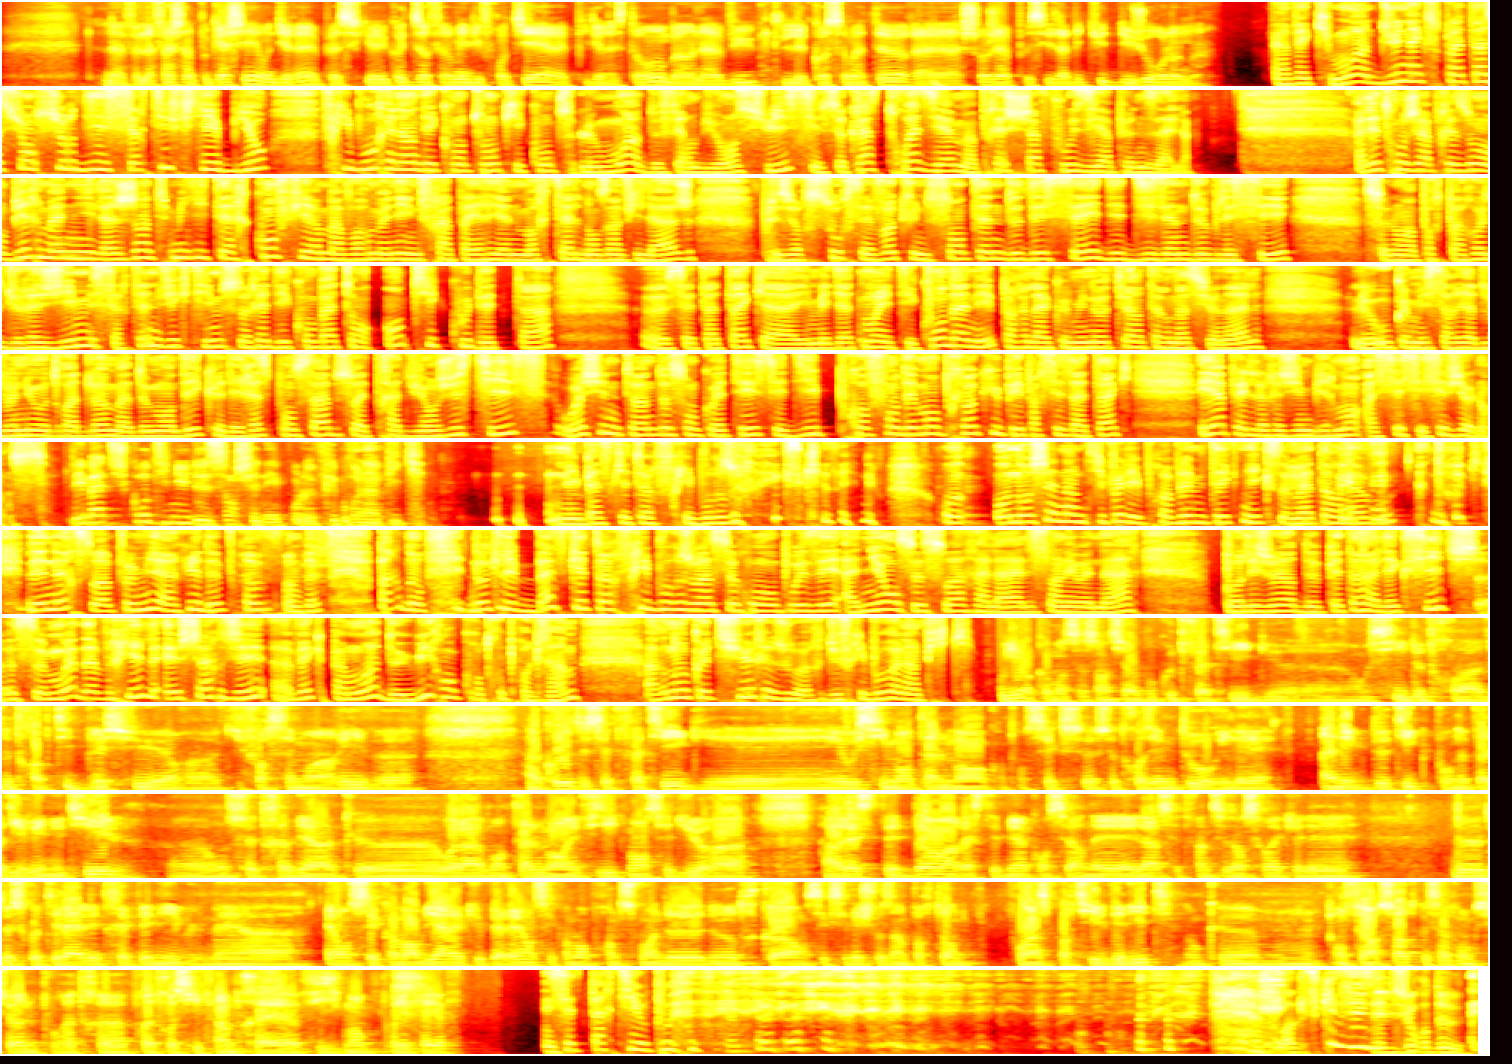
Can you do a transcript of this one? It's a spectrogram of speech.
La, face un peu cachée, on dirait, parce que quand ils ont fermé les frontières et puis les restaurants, ben, on a vu que le consommateur a changé un peu ses habitudes du jour au lendemain. Avec moins d'une exploitation sur dix certifiée bio, Fribourg est l'un des cantons qui compte le moins de fermes bio en Suisse. Il se classe troisième après Schaffhouse et Appenzell. À l'étranger à présent, en Birmanie, la junte militaire confirme avoir mené une frappe aérienne mortelle dans un village. Plusieurs sources évoquent une centaine de décès et des dizaines de blessés. Selon un porte-parole du régime, certaines victimes seraient des combattants anti-coup d'État. Euh, cette attaque a immédiatement été condamnée par la communauté internationale. Le Haut Commissariat de l'ONU aux droits de l'homme a demandé que les responsables soient traduits en justice. Washington, de son côté, s'est dit profondément préoccupé par ces attaques et appelle le régime birman à cesser ses violences. Les matchs continuent de s'enchaîner pour le Fribourg Olympique les basketteurs fribourgeois, excusez-nous. On, enchaîne un petit peu les problèmes techniques ce matin, on avoue. Donc, les nerfs sont un peu mis à rude épreuve. Enfin bref, pardon. Donc, les basketteurs fribourgeois seront opposés à Nyon ce soir à la Halle Saint-Léonard. Pour les joueurs de Petar Alexic, ce mois d'avril est chargé avec pas moins de 8 rencontres au programme. Arnaud Couture est joueur du Fribourg Olympique. Oui, on commence à sentir beaucoup de fatigue, euh, aussi deux trois, deux, trois petites blessures euh, qui forcément arrivent euh, à cause de cette fatigue et, aussi mentalement quand on sait que ce, troisième tour, il est, anecdotique pour ne pas dire inutile. Euh, on sait très bien que voilà mentalement et physiquement c'est dur à, à, rester dedans, à rester bien concerné. Et là cette fin de saison c'est vrai qu'elle est de, de, ce côté-là elle est très pénible, mais euh, on sait comment bien récupérer, on sait comment prendre soin de, de notre corps, on sait que c'est des choses importantes pour un sportif d'élite. Donc euh, on fait en sorte que ça fonctionne pour être pour être aussi fin prêt physiquement pour les playoffs. Et cette partie opposée. C'est le jour 2.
